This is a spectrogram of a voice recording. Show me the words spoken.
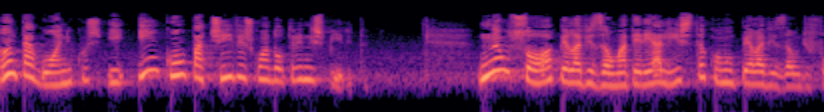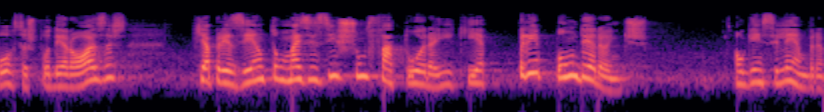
antagônicos e incompatíveis com a doutrina espírita. Não só pela visão materialista, como pela visão de forças poderosas que apresentam, mas existe um fator aí que é preponderante. Alguém se lembra?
